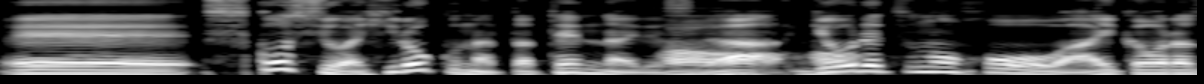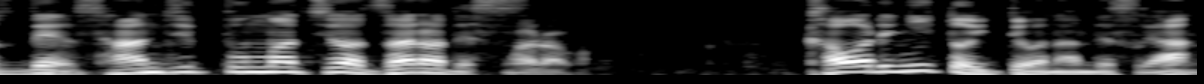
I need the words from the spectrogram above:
えー少しは広くなった店内ですが行列の方は相変わらずで30分待ちはザラです。あら代わりにと言ってはなんですが、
